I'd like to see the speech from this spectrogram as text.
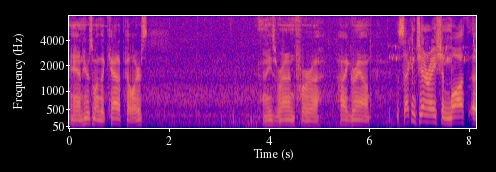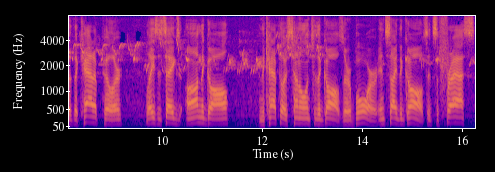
And here's one of the caterpillars. And he's running for uh, high ground. The second generation moth of the caterpillar lays its eggs on the gall and the caterpillars tunnel into the galls. They're a borer inside the galls. It's the frass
